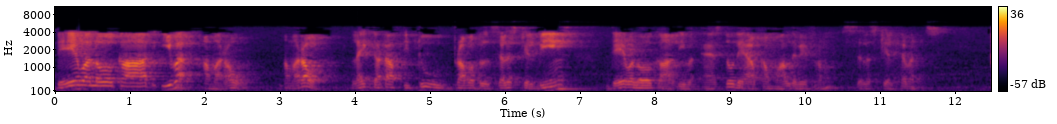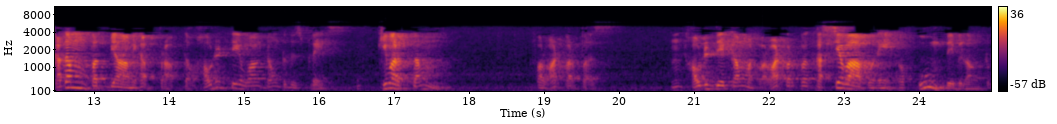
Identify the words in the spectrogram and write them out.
Devalokad iva amarau. Amarau, like that of the two probable celestial beings. Devalokad iva, as though they have come all the way from celestial heavens. Katam padbyamiha praptao. How did they walk down to this place? Kimartham? For what purpose? Hmm? How did they come? For what purpose? Kasyava pune, of whom they belong to.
